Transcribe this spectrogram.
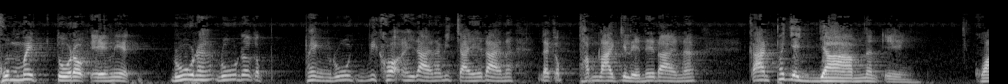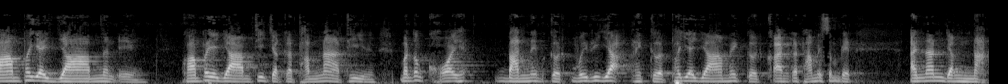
คุมให้ตัวเราเองเนี่ย รู้นะ รู้แล้วก็เพ่งรู้วิเคราะห์ให้ได้นะ วิจัยให้ได้นะ แล้วก็ทำลายกิเลสให้ได้นะ การพยายามนั่นเอง ความพยายามนั่นเอง ความพยายามที่จะกระทำหน้าที่ มันต้องคอยดันให้เกิดวิริยะ ให้เกิดพยายามให้เกิดการกระทำให้สำเร็จ อันนั้นยังหนัก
